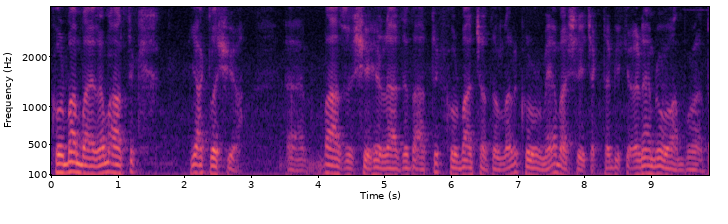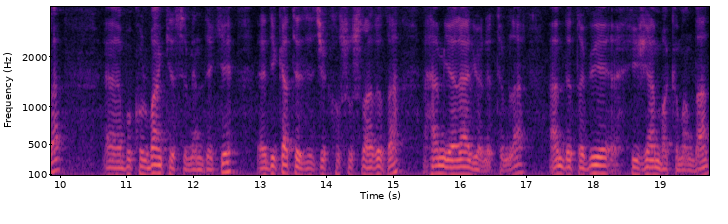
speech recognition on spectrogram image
Kurban Bayramı artık yaklaşıyor. Ee, bazı şehirlerde de artık kurban çadırları kurulmaya başlayacak. Tabii ki önemli olan burada e, bu kurban kesimindeki e, dikkat edilecek hususları da hem yerel yönetimler hem de tabii hijyen bakımından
